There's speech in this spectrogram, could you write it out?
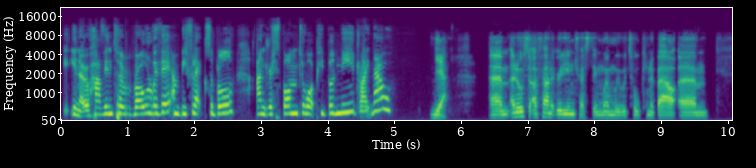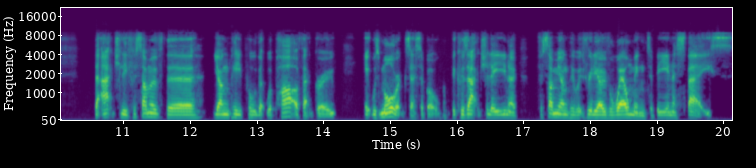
you know having to roll with it and be flexible and respond to what people need right now. Yeah, um, and also I found it really interesting when we were talking about um, that actually for some of the young people that were part of that group, it was more accessible because actually you know for some young people it's really overwhelming to be in a space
